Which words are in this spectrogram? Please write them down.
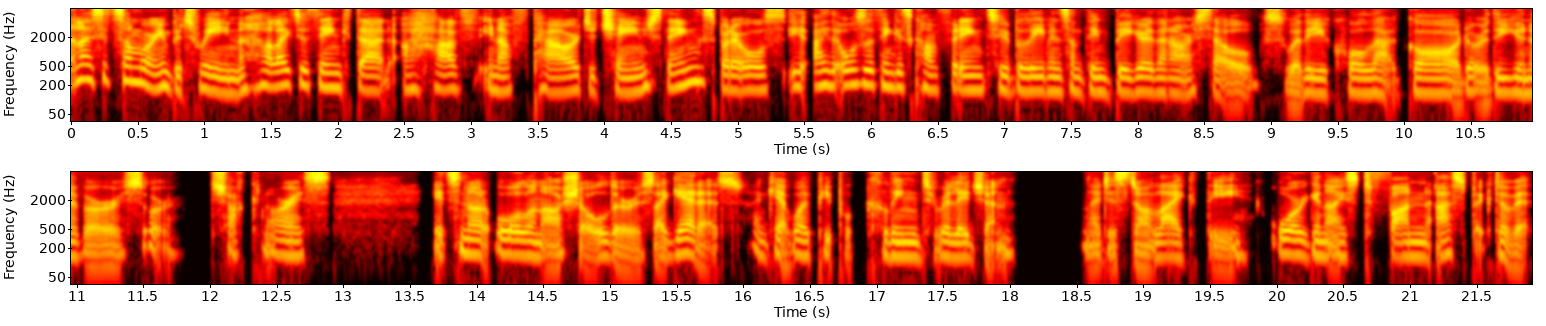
And I sit somewhere in between. I like to think that I have enough power to change things, but I also I also think it's comforting to believe in something bigger than ourselves, whether you call that God or the universe or Chuck Norris. It's not all on our shoulders. I get it. I get why people cling to religion. I just don't like the organized fun aspect of it,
